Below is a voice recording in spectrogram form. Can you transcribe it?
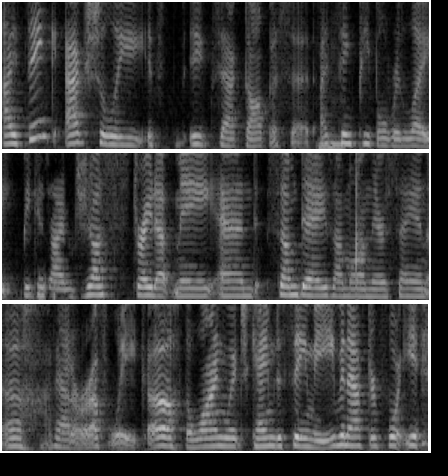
I think actually it's the exact opposite. Mm-hmm. I think people relate because I'm just straight up me. And some days I'm on there saying, Oh, I've had a rough week. Oh, the wine witch came to see me even after four years.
